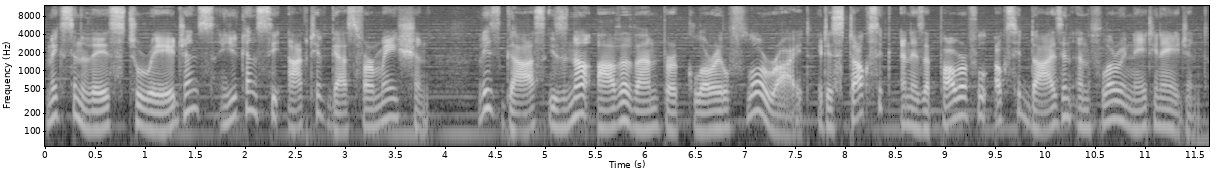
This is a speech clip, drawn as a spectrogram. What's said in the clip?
Mixing these two reagents, you can see active gas formation. This gas is no other than perchloryl fluoride. It is toxic and is a powerful oxidizing and fluorinating agent.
